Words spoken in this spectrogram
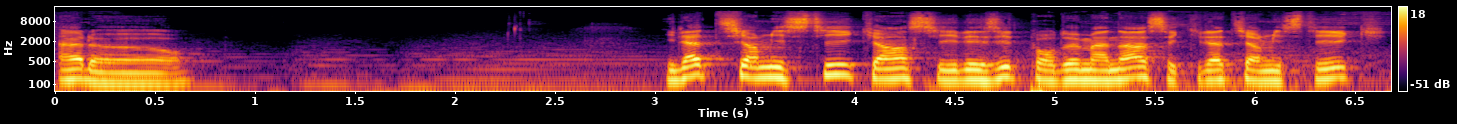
Alors... Il a tir mystique, hein. S'il hésite pour deux mana, c'est qu'il a tir mystique.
